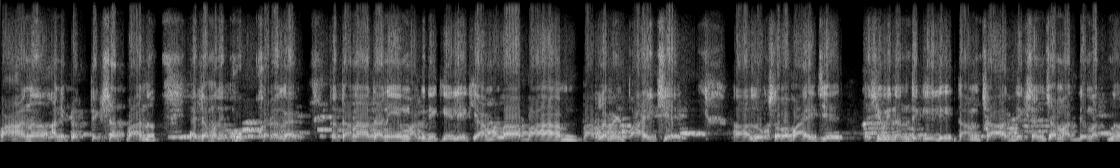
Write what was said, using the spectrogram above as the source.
पाहणं आणि प्रत्यक्षात पाहणं याच्यामध्ये खूप फरक आहे. तर त्यांना त्यांनी मागणी केली की आम्हाला पार्लमेंट पाहायची आहे लोकसभा पाहायची आहे तशी विनंती केली. तर आमच्या अध्यक्षांच्या माध्यमातून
